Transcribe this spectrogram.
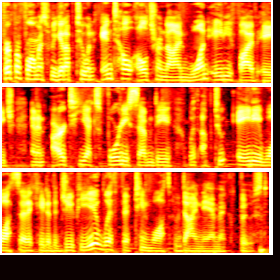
For performance, we get up to an Intel Ultra 9 185H and an RTX 4070 with up to 80 watts dedicated to the GPU with 15 watts of dynamic boost.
